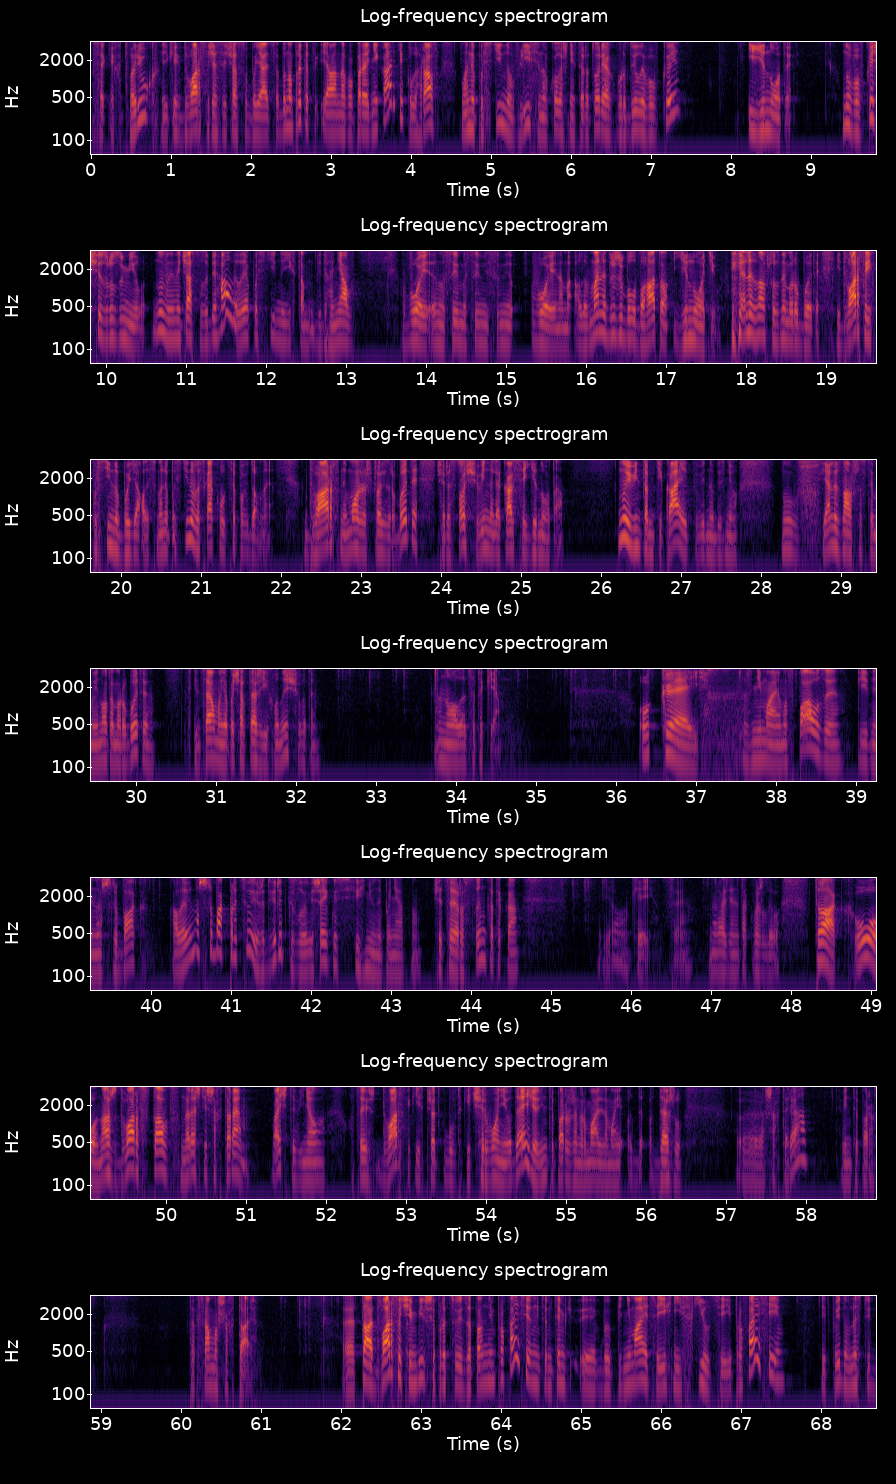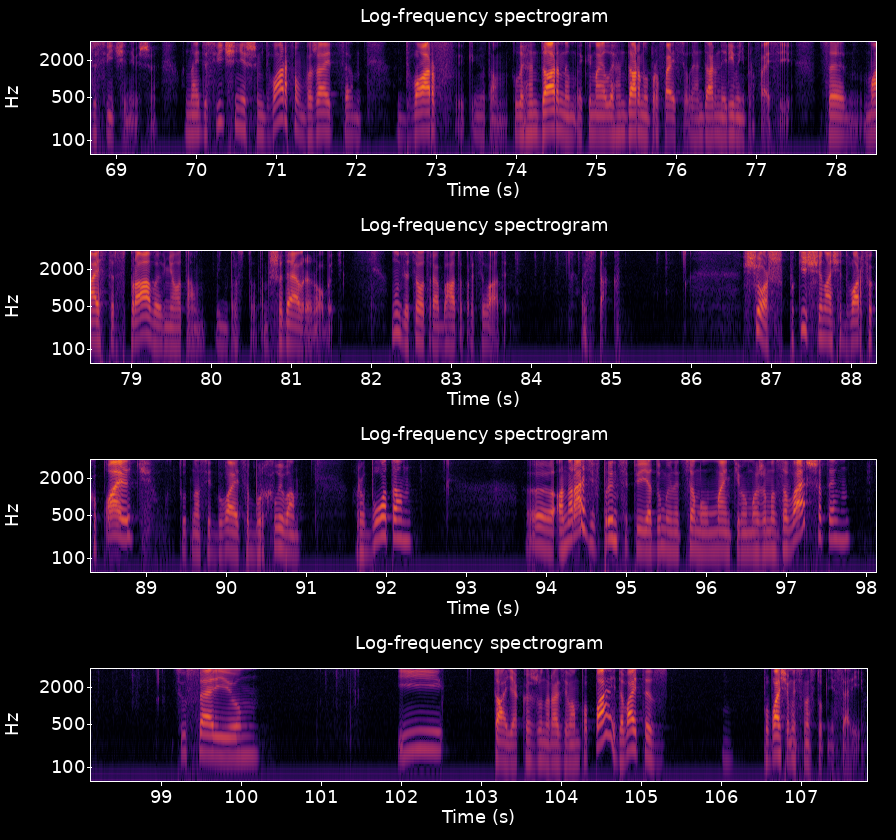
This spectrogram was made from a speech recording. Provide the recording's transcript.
всяких тварюк, яких дварфи час від часу бояться. Бо, наприклад, я на попередній карті, коли грав, у мене постійно в лісі, навколишніх територіях бродили вовки і єноти. Ну, вовки ще зрозуміло. Ну, вони не часто забігали, але я постійно їх там відганяв вої... ну, своїми, своїми, своїми воїнами. Але в мене дуже було багато єнотів. Я не знав, що з ними робити. І дварфи їх постійно боялися. В мене постійно вискакувало це повідомлення. Дварф не може щось зробити через те, що він налякався єнота. Ну і він там тікає, відповідно, без нього. Ну, я не знав, що з цими єнотами робити. В кінцевому я почав теж їх винищувати. Ну, але це таке. Окей. Знімаємо з паузи. Бідний наш рибак. Але наш рибак працює, вже дві рибки зловив, і ще якусь фігню непонятну. Чи це рослинка така? Я, окей, це наразі не так важливо. Так, о, наш дварф став нарешті шахтарем. Бачите, в нього оцей дварф, який спочатку був в такій червоній одежі, він тепер вже нормально має одежу е, шахтаря. Він тепер так само шахтар. Е, та, дварфи, чим більше працюють за певним професіями, тим, тим е, якби, піднімається їхній скіл цієї професії. Відповідно, вони стають досвідченіші. Найдосвідченішим дварфом вважається дварф, який ну, там, легендарним, який має легендарну професію, легендарний рівень професії. Це майстер справи, в нього там він просто там шедеври робить. Ну, для цього треба багато працювати. Ось так. Що ж, поки що наші дварфи копають. Тут у нас відбувається бурхлива робота. Е, А наразі, в принципі, я думаю, на цьому моменті ми можемо завершити цю серію. І. Так, я кажу наразі вам папа, і давайте побачимось в наступній серії.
